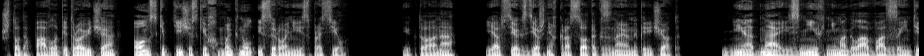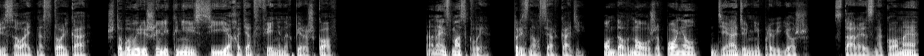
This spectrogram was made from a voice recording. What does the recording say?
Что до Павла Петровича, он скептически хмыкнул и с иронией спросил. «И кто она? Я всех здешних красоток знаю наперечет. Ни одна из них не могла вас заинтересовать настолько, чтобы вы решили к ней съехать от фениных пирожков». «Она из Москвы», — признался Аркадий. Он давно уже понял, дядю не проведешь. Старая знакомая.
